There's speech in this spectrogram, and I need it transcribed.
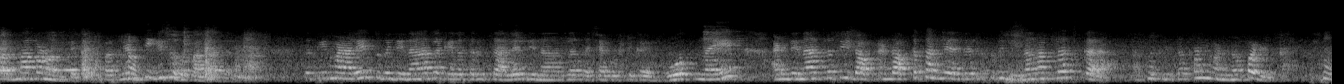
पद्मा पण होते पद्मा तिघीच होतो काल तर ती म्हणाली तुम्ही दिनानाथला केलं तरी चालेल दिनानाथला तशा गोष्टी काही होत नाही आणि दिनानाथला ती डॉक्टर डॉक्टर चांगली असेल तर तुम्ही दिनानाथलाच करा. असं तिचं पण म्हणणं पडलं. का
